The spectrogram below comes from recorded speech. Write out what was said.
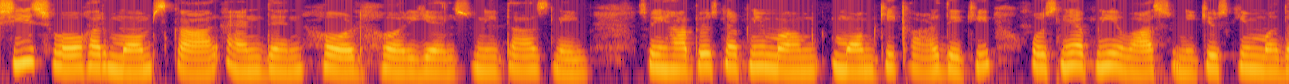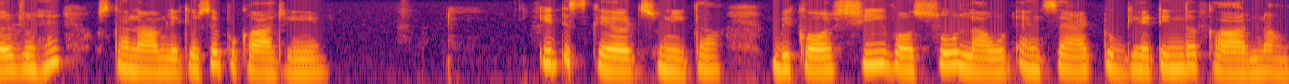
She saw her mom's car and then heard her yell Sunita's name so यहाँ पे उसने अपनी मॉम मॉम की कार देखी और उसने अपनी आवाज़ सुनी कि उसकी मदर जो है, उसका नाम लेके उसे पुकार रही हैं। It scared Sunita because she was so loud and said to get in the car now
